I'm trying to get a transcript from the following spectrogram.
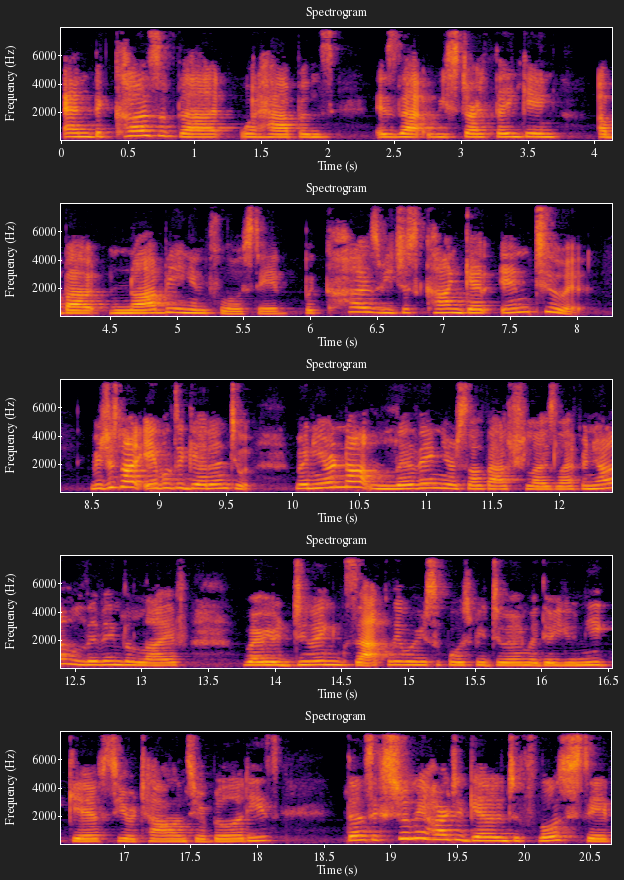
And because of that, what happens is that we start thinking about not being in flow state because we just can't get into it. We're just not able to get into it. When you're not living your self actualized life and you're not living the life where you're doing exactly what you're supposed to be doing with your unique gifts, your talents, your abilities, then it's extremely hard to get into flow state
